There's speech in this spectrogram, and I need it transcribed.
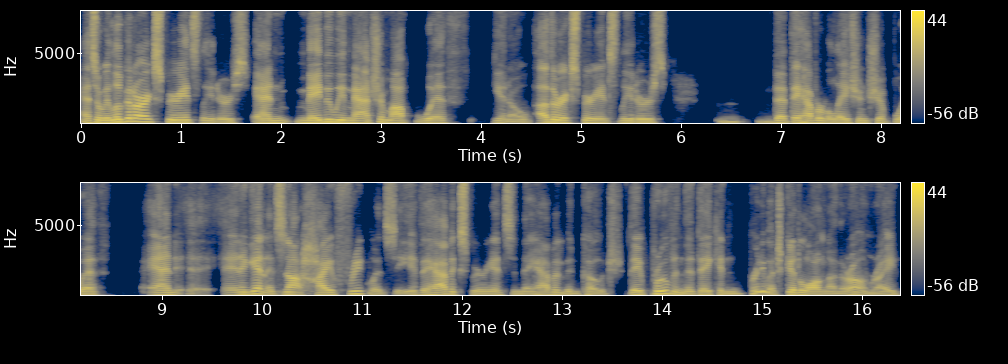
And so we look at our experienced leaders and maybe we match them up with you know other experienced leaders that they have a relationship with. And and again it's not high frequency. If they have experience and they haven't been coached they've proven that they can pretty much get along on their own right?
